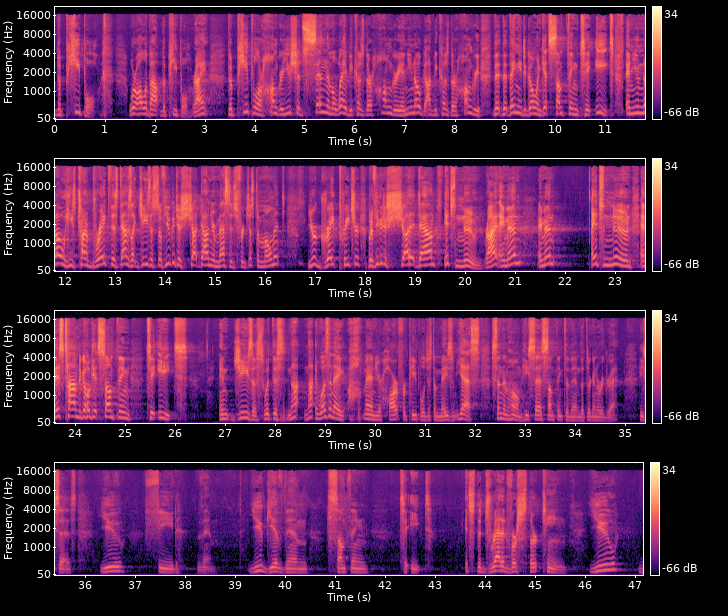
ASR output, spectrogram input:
the people, we're all about the people, right? The people are hungry. You should send them away because they're hungry. And you know, God, because they're hungry, that, that they need to go and get something to eat. And you know, He's trying to break this down. He's like, Jesus, so if you could just shut down your message for just a moment, you're a great preacher, but if you could just shut it down, it's noon, right? Amen? Amen? It's noon, and it's time to go get something to eat. And Jesus, with this, not, not, it wasn't a, oh man, your heart for people just amazing. Yes, send them home. He says something to them that they're going to regret. He says, You feed them, you give them something to eat. It's the dreaded verse 13. You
